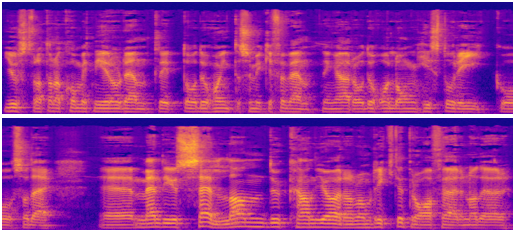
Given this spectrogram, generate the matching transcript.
just för att den har kommit ner ordentligt och du har inte så mycket förväntningar och du har lång historik och sådär. Eh, men det är ju sällan du kan göra de riktigt bra affärerna där.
